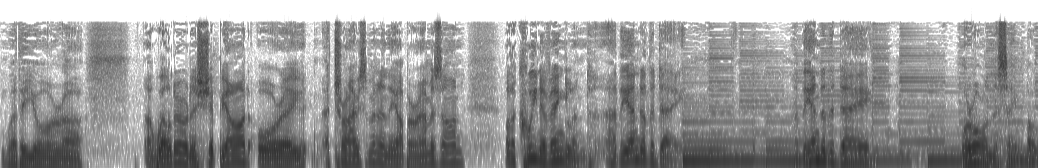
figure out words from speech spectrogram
whether you're uh, a welder at a shipyard or a, a tribesman in the upper Amazon or the Queen of England, at the end of the day, at the end of the day, we're all in the same boat.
